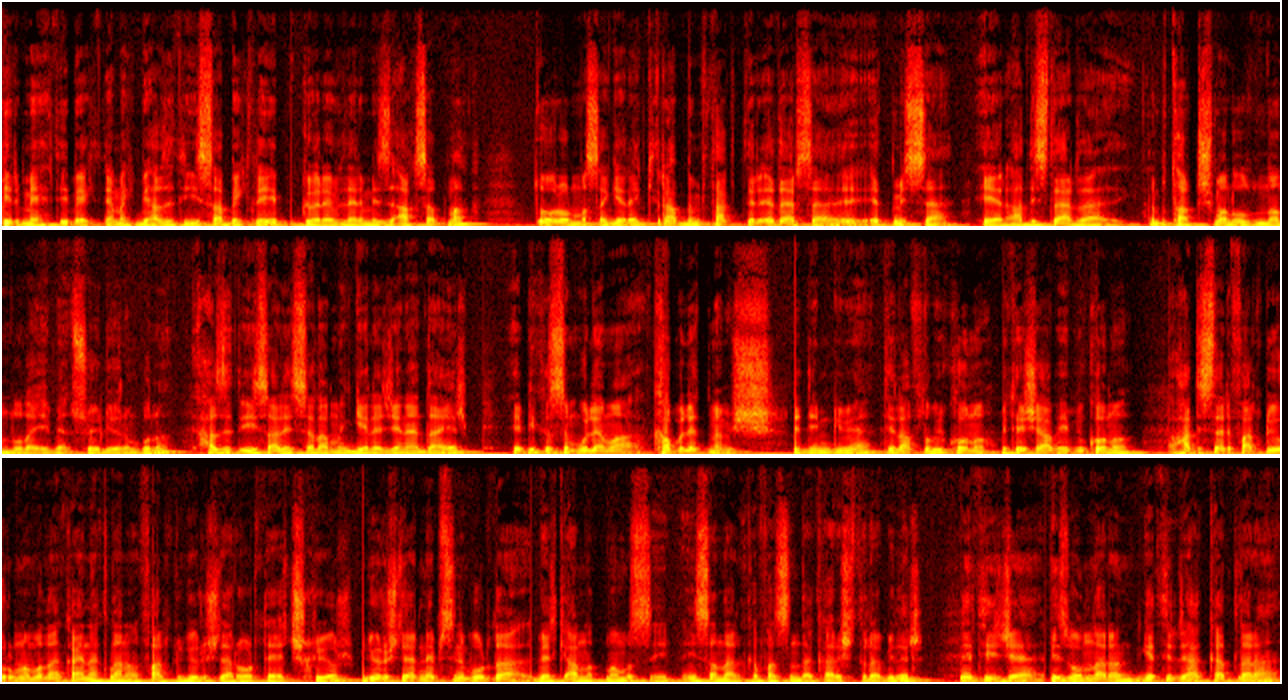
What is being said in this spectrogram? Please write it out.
bir Mehdi beklemek, bir Hazreti İsa bekleyip görevlerimizi aksatmak doğru olmasa gerek. Rabbim takdir ederse, etmişse, eğer hadislerde bu tartışmalı olduğundan dolayı ben söylüyorum bunu. Hazreti İsa Aleyhisselam'ın geleceğine dair e, bir kısım ulema kabul etmemiş dediğim gibi. Tilaflı bir konu, müteşabih bir konu. Hadisleri farklı yorumlamadan kaynaklanan farklı görüşler ortaya çıkıyor. Görüşlerin hepsini burada belki anlatmamız insanların kafasını da karıştırabilir. Netice biz onların getirdiği hakikatlara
